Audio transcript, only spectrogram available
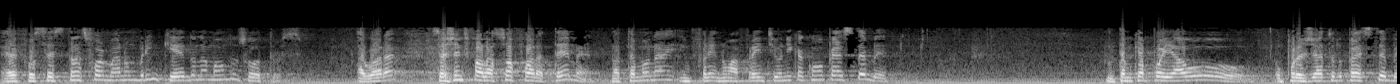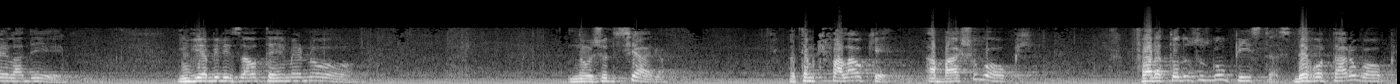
é você se transformar num brinquedo na mão dos outros. Agora, se a gente falar só fora Temer, nós estamos na, numa frente única com o PSDB. temos que apoiar o, o projeto do PSDB lá de inviabilizar o Temer no, no judiciário. Nós temos que falar o quê? Abaixo o golpe. Fora todos os golpistas. Derrotar o golpe.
